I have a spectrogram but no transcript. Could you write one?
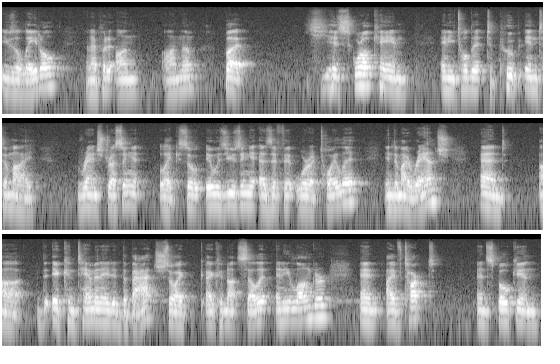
use a ladle and I put it on on them. But his squirrel came and he told it to poop into my ranch dressing it like so it was using it as if it were a toilet into my ranch. And uh, it contaminated the batch so I, I could not sell it any longer. And I've talked and spoken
